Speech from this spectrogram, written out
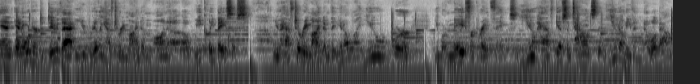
And in order to do that, you really have to remind them on a, a weekly basis. You have to remind them that, you know what, you were you were made for great things. You have gifts and talents that you don't even know about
